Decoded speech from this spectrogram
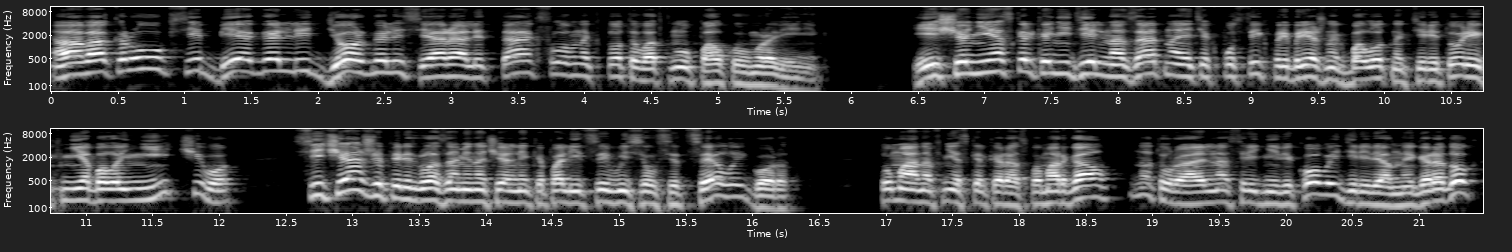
а вокруг все бегали, дергались и орали так, словно кто-то воткнул палку в муравейник. Еще несколько недель назад на этих пустых прибрежных болотных территориях не было ничего. Сейчас же перед глазами начальника полиции высился целый город. Туманов несколько раз поморгал, натурально, средневековый деревянный городок,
